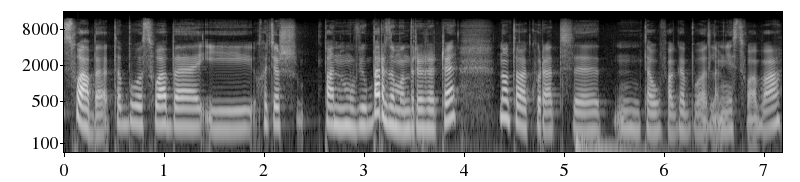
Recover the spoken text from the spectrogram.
słabe, to było słabe i chociaż pan mówił bardzo mądre rzeczy, no to akurat e, ta uwaga była dla mnie słaba,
